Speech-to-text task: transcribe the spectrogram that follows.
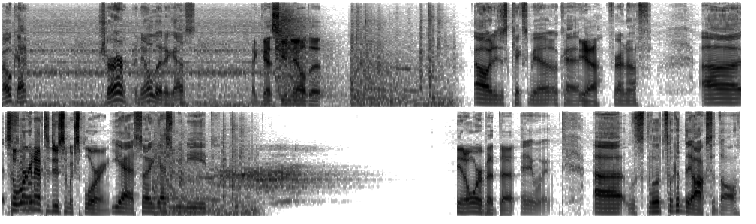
Okay. Sure. I nailed it. I guess. I guess you nailed it. Oh, and it just kicks me out. Okay. Yeah. Fair enough. Uh, So, we're gonna have to do some exploring. Yeah. So I guess we need. Yeah, don't worry about that. Anyway. Uh, let's let's look at the oxidol.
